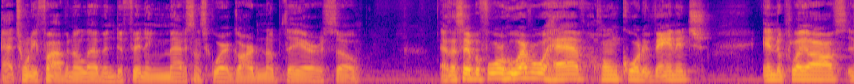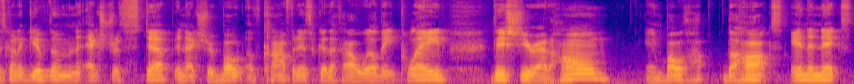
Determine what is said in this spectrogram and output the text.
at 25 and 11, defending Madison Square Garden up there. So, as I said before, whoever will have home court advantage in the playoffs is going to give them an extra step, an extra boat of confidence because of how well they played this year at home. And both the Hawks and the Knicks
